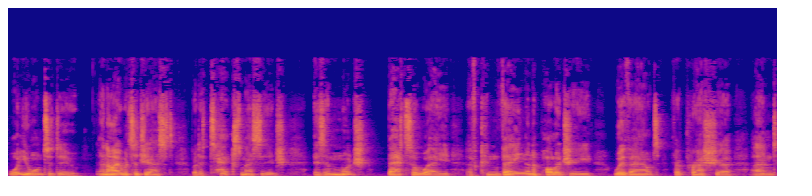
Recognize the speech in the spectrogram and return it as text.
what you want to do. And I would suggest that a text message is a much better way of conveying an apology without the pressure and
